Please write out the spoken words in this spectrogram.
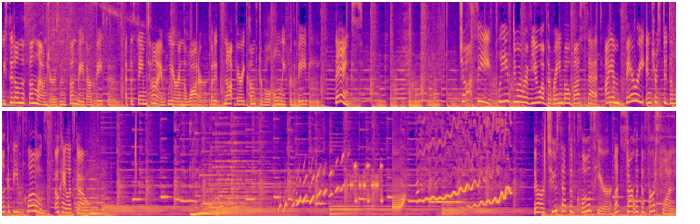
We sit on the sun loungers and sunbathe our faces. At the same time, we are in the water, but it's not very comfortable only for the baby. Thanks! Jossi, please do a review of the Rainbow Bus set. I am very interested to look at these clothes. Okay, let's go. There are two sets of clothes here. Let's start with the first one.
